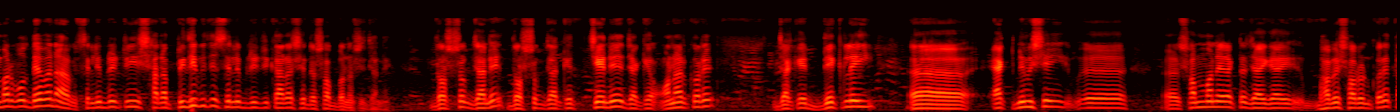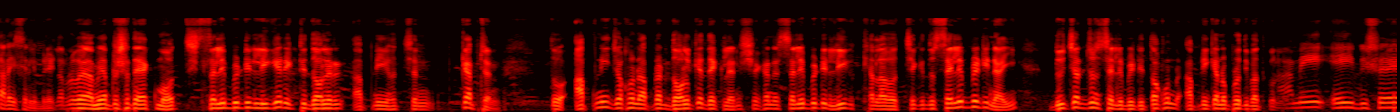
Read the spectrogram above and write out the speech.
আমার বলতে হবে না। সেলিব্রিটি সারা পৃথিবীতে সেলিব্রিটি কারা সেটা সব মানুষই জানে। দর্শক জানে দর্শক যাকে চেনে যাকে অনার করে যাকে দেখলেই এক নিমিষেই সম্মানের একটা জায়গায় ভাবে স্মরণ করে তারাই সেলিব্রিটি ভাই আমি আপনার সাথে একমত। সেলিব্রিটি লিগের একটি দলের আপনি হচ্ছেন ক্যাপ্টেন তো আপনি যখন আপনার দলকে দেখলেন সেখানে সেলিব্রিটি লিগ খেলা হচ্ছে কিন্তু সেলিব্রিটি নাই দুই চারজন সেলিব্রিটি তখন আপনি কেন প্রতিবাদ করলেন? আমি এই বিষয়ে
